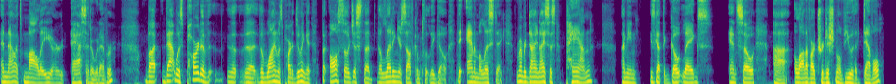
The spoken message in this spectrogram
and now it's Molly or acid or whatever. But that was part of the, the the wine was part of doing it, but also just the the letting yourself completely go, the animalistic. Remember Dionysus, Pan. I mean, he's got the goat legs, and so uh, a lot of our traditional view of the devil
